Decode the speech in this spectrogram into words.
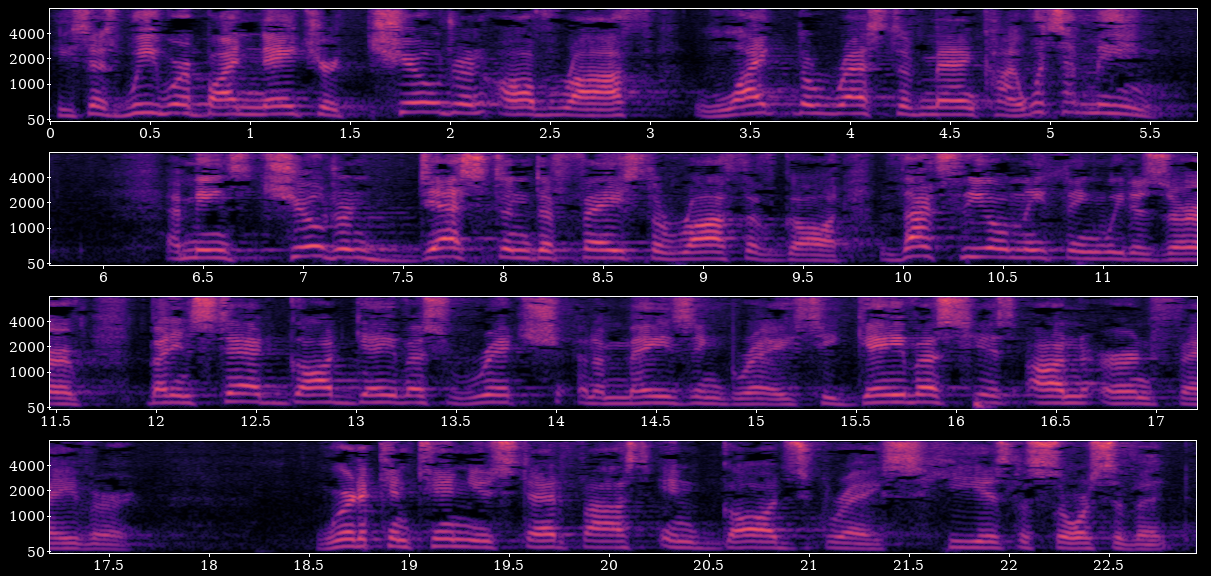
he says, we were by nature children of wrath like the rest of mankind. What's that mean? It means children destined to face the wrath of God. That's the only thing we deserved. But instead, God gave us rich and amazing grace. He gave us His unearned favor. We're to continue steadfast in God's grace. He is the source of it.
